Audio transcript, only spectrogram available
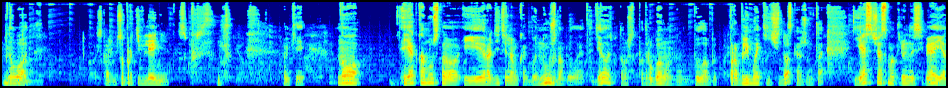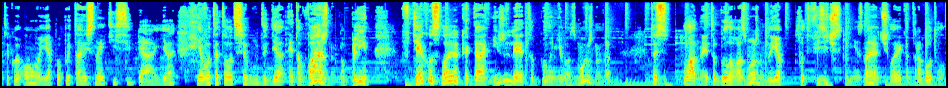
Ну вот. скажем, сопротивление. Окей. Но я к тому, что и родителям как бы нужно было это делать, потому что по-другому ну, было бы проблематично, Да. скажем так. Я сейчас смотрю на себя, и я такой, о, я попытаюсь найти себя, я, я вот это вот все буду делать. Это важно, но, блин, в тех условиях, когда они жили, это было невозможно, да? То есть, ладно, это было возможно, но я вот физически не знаю, человек отработал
